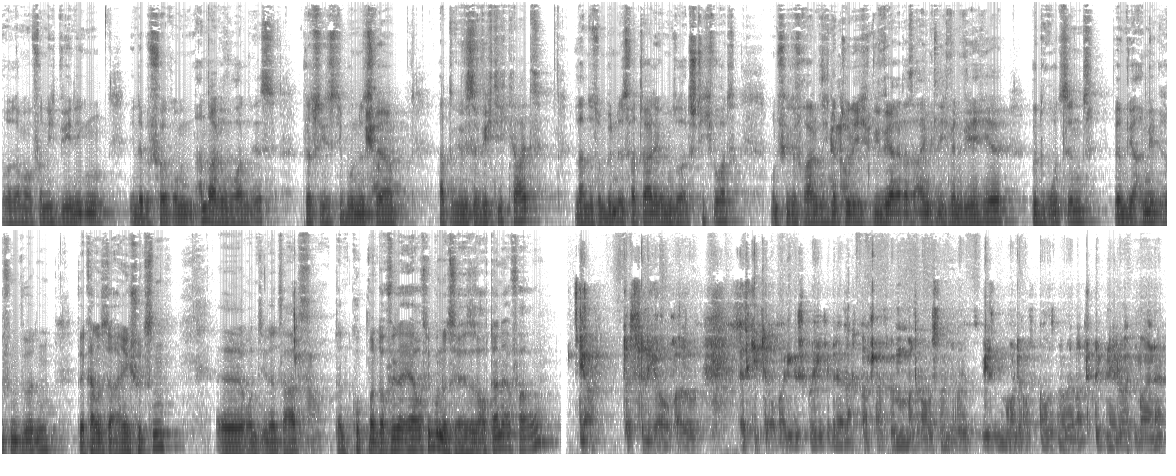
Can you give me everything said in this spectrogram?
oder sagen wir mal von nicht wenigen in der Bevölkerung ein anderer geworden ist. Plötzlich ist die Bundeswehr hat eine gewisse Wichtigkeit. Landes- und Bündnisverteidigung so als Stichwort. Und viele fragen sich genau. natürlich, wie wäre das eigentlich, wenn wir hier bedroht sind, wenn wir angegriffen würden? Wer kann uns da eigentlich schützen? Äh, und in der Tat, genau. dann guckt man doch wieder eher auf die Bundeswehr. Ist das auch deine Erfahrung? Ja, das finde ich auch. Also es gibt ja auch mal die Gespräche mit der Nachbarschaft, wenn man mal draußen, also wir sind heute oft draußen oder man spricht mit den Leuten mal, ne?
